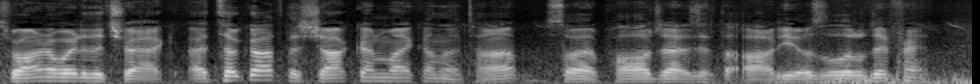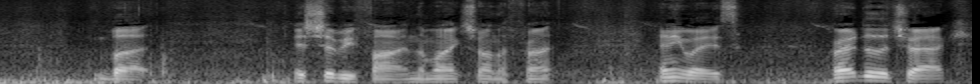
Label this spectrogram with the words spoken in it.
So we're on our way to the track. I took off the shotgun mic on the top, so I apologize if the audio is a little different, but it should be fine. The mics are on the front. Anyways, right to the track,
